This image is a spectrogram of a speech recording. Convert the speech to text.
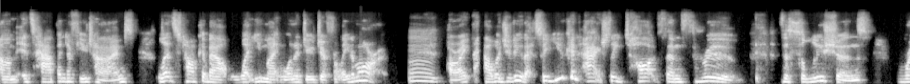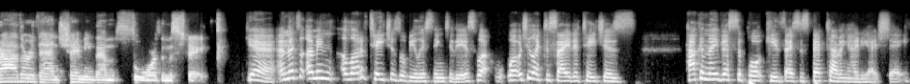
um, it's happened a few times. Let's talk about what you might want to do differently tomorrow. Mm. All right, how would you do that? So you can actually talk them through the solutions rather than shaming them for the mistake. Yeah, and that's I mean a lot of teachers will be listening to this. What what would you like to say to teachers how can they best support kids they suspect having ADHD?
